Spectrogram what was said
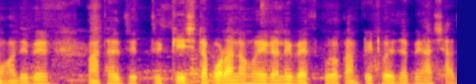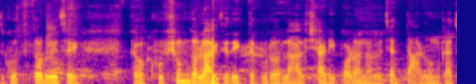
মহাদেবের মাথায় যে কেসটা পরানো হয়ে গেলে ব্যাস পুরো কমপ্লিট হয়ে যাবে আর সাজগোজ তো রয়েছেই। দেখো খুব সুন্দর লাগছে দেখতে, পুরো লাল শাড়ি পরানো রয়েছে, দারুণ কাজ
